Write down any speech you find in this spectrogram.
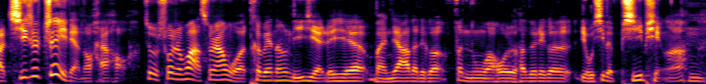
啊，其实这一点倒还好。就是说实话，虽然我特别能理解这些玩家的这个愤怒啊，或者他对这个游戏的批评啊，嗯，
